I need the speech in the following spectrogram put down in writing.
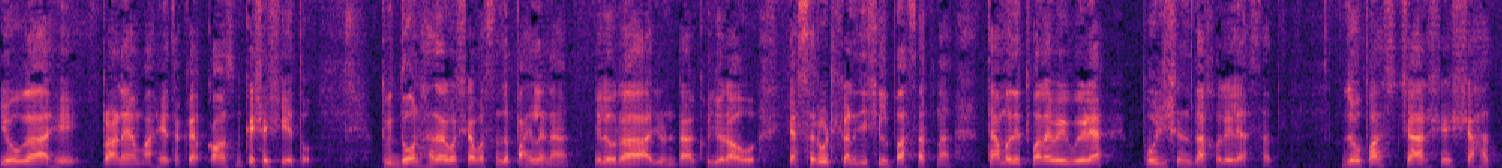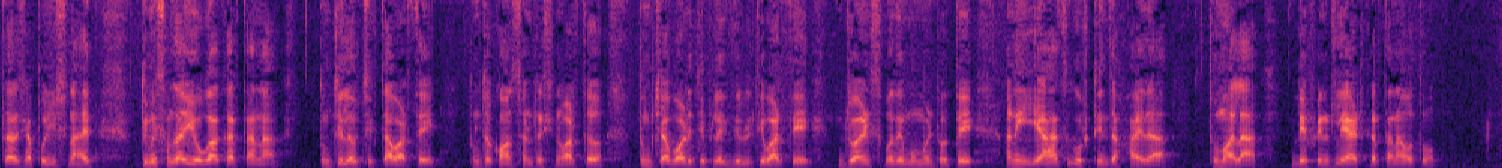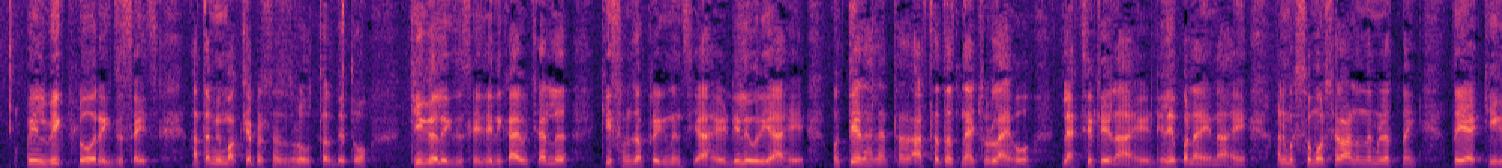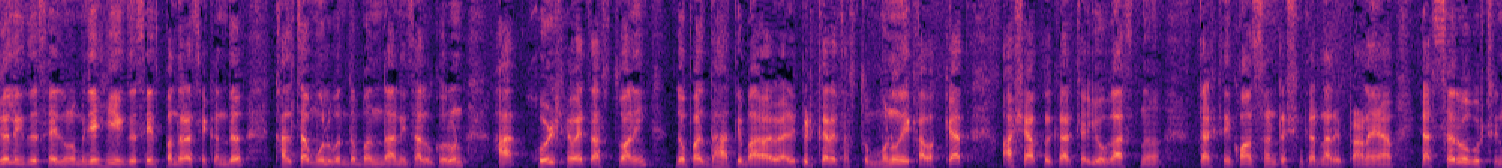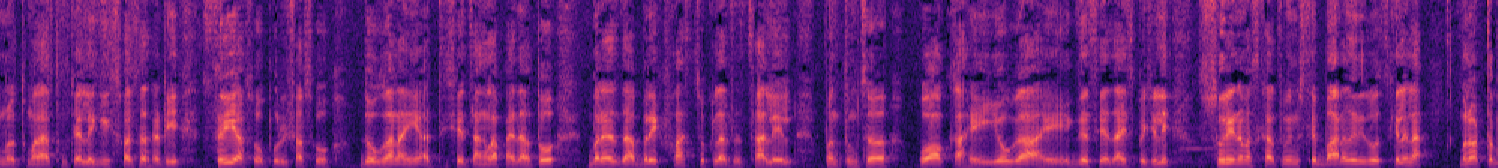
योगा आहे प्राणायाम आहे याचा कॉन्सन्ट कशाशी येतो? तुम्ही दोन हजार वर्षापासून जर पाहिलं ना एलोरा अजिंठा खुजुराहो या सर्व ठिकाणी जी शिल्प असतात ना त्यामध्ये तुम्हाला वेगवेगळ्या पोझिशन्स दाखवलेल्या असतात. जवळपास चारशे शहात्तर अशा पोझिशन आहेत. तुम्ही समजा योगा करताना तुमची लवचिकता वाढते तुमचं कॉन्सन्ट्रेशन वाढतं तुमच्या बॉडीची फ्लेक्झिबिलिटी वाढते जॉईंट्समध्ये मुवमेंट होते आणि याच गोष्टींचा फायदा तुम्हाला डेफिनेटली ॲड करताना होतो. पेल्विक फ्लोअर एक्झरसाईज आता मी मागच्या प्रश्नाचं थोडं उत्तर देतो. किगल एक्झरसाईज यांनी काय विचारलं? की समजा प्रेग्नन्सी आहे डिलिव्हरी आहे मग ते झाल्यानंतर अर्थातच नॅचरल आहे हो. लॅक्सिटी येणं आहे ढिलेपणा येणं आहे. आणि मग समोरच्याला आनंद मिळत नाही. तर या किगल एक्झरसाईज म्हणजे ही एक्झरसाईज पंधरा सेकंद खालचा मूलबंद बंद आणि चालू करून हा होल्ड ठेवायचा असतो आणि जवळपास दहा ते बारा वेळा रिपीट करायचा असतो म्हणून एका वाक्यात अशा प्रकारच्या योगासनं त्या ठिकाणी कॉन्सन्ट्रेशन करणारे प्राणायाम या सर्व गोष्टींमुळे तुम्हाला तुमच्या लैंगिक स्वास्थ्यासाठी स्त्री असो पुरुष असो दोघांनाही अतिशय चांगला फायदा होतो. बऱ्याचदा ब्रेकफास्ट चुकला तर चालेल पण तुमचं वॉक आहे योगा आहे एक्झरसाइज आहे स्पेशली सूर्यनमस्कार तुम्ही नुसते बारा जरी रोज केले ना मला वाटतं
